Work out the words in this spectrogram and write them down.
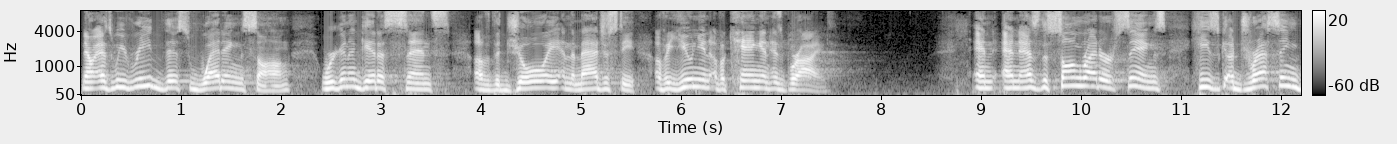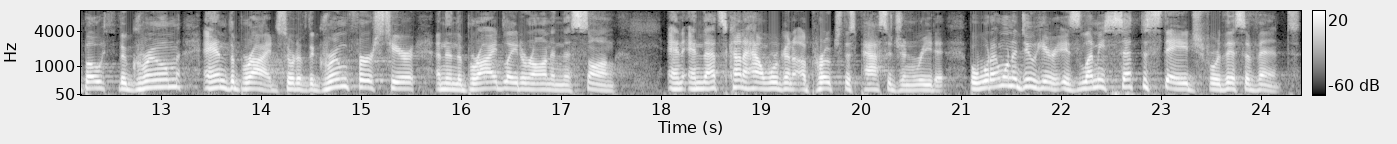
Now, as we read this wedding song, we're going to get a sense of the joy and the majesty of a union of a king and his bride. And, and as the songwriter sings, he's addressing both the groom and the bride, sort of the groom first here, and then the bride later on in this song. And, and that's kind of how we're going to approach this passage and read it. But what I want to do here is let me set the stage for this event,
